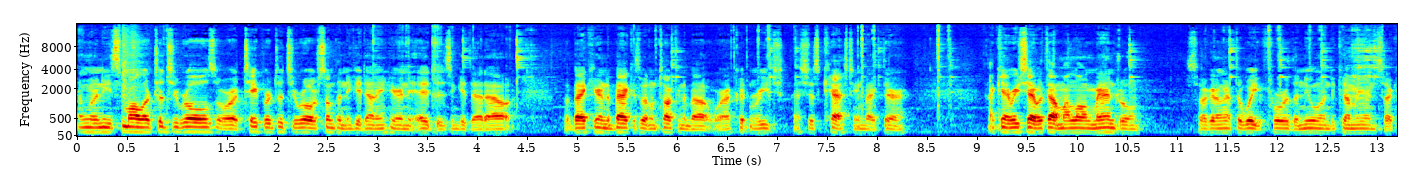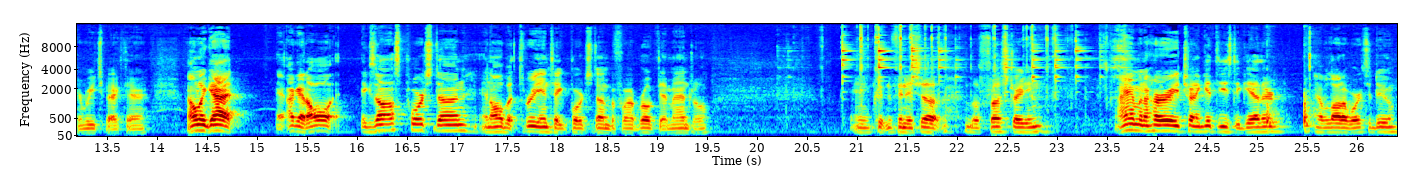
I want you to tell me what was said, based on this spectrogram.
I'm going to need smaller Tootsie Rolls or a tapered Tootsie Roll or something to get down in here in the edges and get that out. But back here in the back is what I'm talking about where I couldn't reach. That's just casting back there. I can't reach that without my long mandrel. So I'm going to have to wait for the new one to come in so I can reach back there. I only got, I got all exhaust ports done and all but three intake ports done before I broke that mandrel. And couldn't finish up. A little frustrating. I am in a hurry trying to get these together. I have a lot of work to do.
